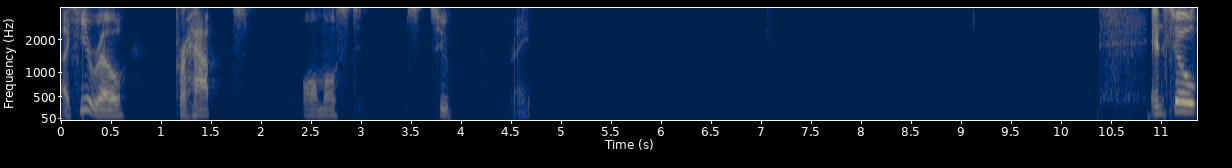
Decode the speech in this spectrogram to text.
a hero, perhaps almost super, right? And so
